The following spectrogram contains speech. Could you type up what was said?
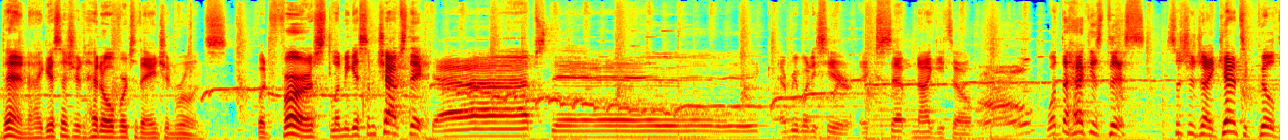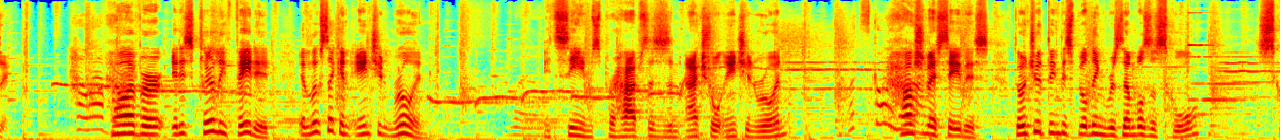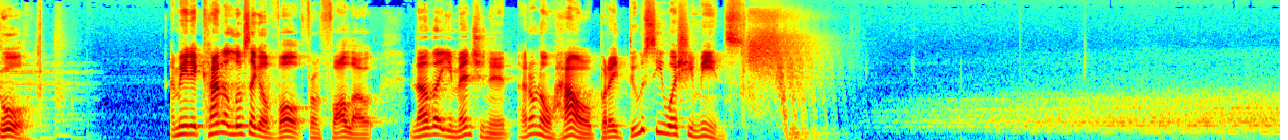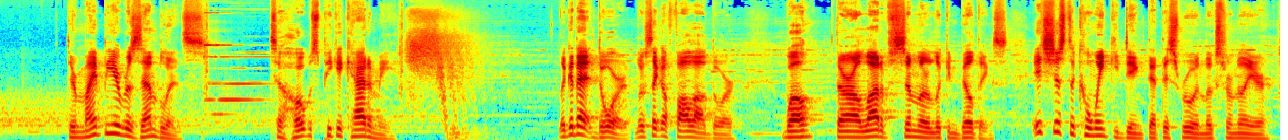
Then, I guess I should head over to the ancient ruins. But first, let me get some chapstick. Chapstick. Everybody's here, except Nagito. What the heck is this? Such a gigantic building. however, However, it is clearly faded. It looks like an ancient ruin. well, It seems perhaps this is an actual ancient ruin. what's going on? How should I say this? Don't you think this building resembles a school? School. I mean, it kind of looks like a vault from Fallout. Now that you mention it, I don't know how, but I do see what she means. There might be a resemblance to Hope's Peak Academy. Look at that door. Looks like a Fallout door. Well, there are a lot of similar looking buildings. It's just a coinky dink that this ruin looks familiar.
